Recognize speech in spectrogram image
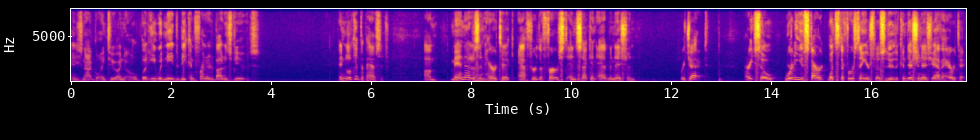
and he's not going to, I know, but he would need to be confronted about his views. And look at the passage. Um, man that is an heretic after the first and second admonition, reject. All right, so where do you start? What's the first thing you're supposed to do? The condition is you have a heretic.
